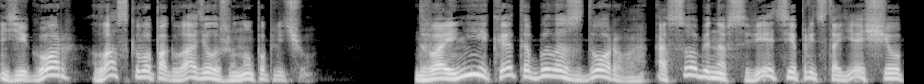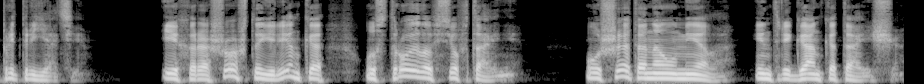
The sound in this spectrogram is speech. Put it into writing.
Егор ласково погладил жену по плечу. Двойник — это было здорово, особенно в свете предстоящего предприятия. И хорошо, что Еленка устроила все в тайне. Уж это она умела, интриганка та еще.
